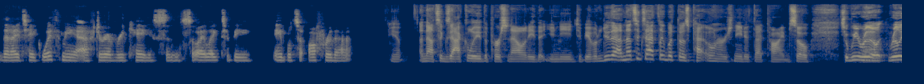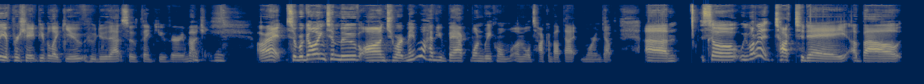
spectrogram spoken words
that I take with me after every case. And so I like to be able to offer that. Yep. And that's exactly the personality that you need to be able to do that. And that's exactly what those pet owners need at that time. So, so we really, really appreciate people like you who do that. So thank you very much. All right. So we're going to move on to our, maybe we'll have you back one week and we'll talk about that more in depth. Um, so we want to talk today about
